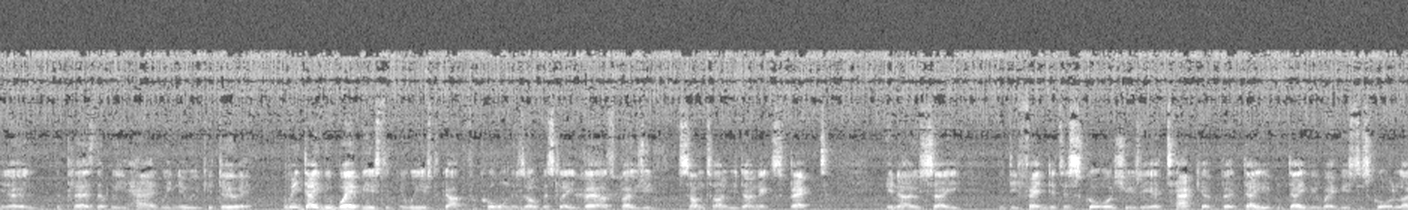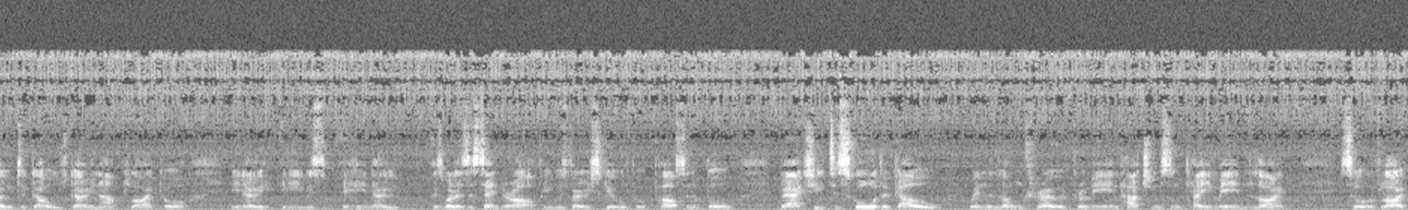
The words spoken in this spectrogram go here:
You know the players that we had, we knew we could do it. I mean, David Webb used to we used to go up for corners, obviously, but I suppose you sometimes you don't expect, you know, say the defender to score. It's usually attacker, but Dave, David Webb used to score loads of goals going up, like or you know he was you know as well as a centre half, he was very skillful passing the ball. But actually, to score the goal when the long throw from Ian Hutchinson came in, like sort of like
